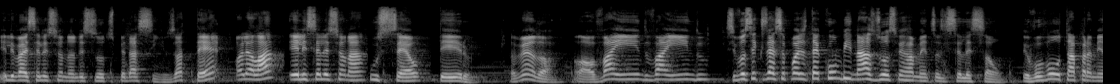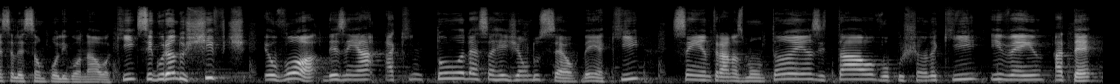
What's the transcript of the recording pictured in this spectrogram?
ele vai selecionando esses outros pedacinhos, até, olha lá, ele selecionar o céu inteiro. Tá vendo, ó? Olha lá, ó, vai indo, vai indo. Se você quiser, você pode até combinar as duas ferramentas de seleção. Eu vou voltar para minha seleção poligonal aqui. Segurando o Shift, eu vou ó, desenhar aqui em toda essa região do céu. Bem aqui, sem entrar nas montanhas e tal. Vou puxando aqui e venho até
